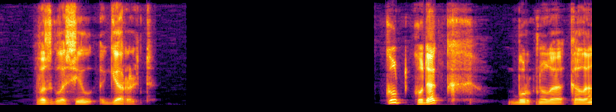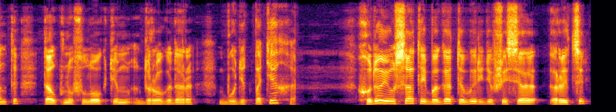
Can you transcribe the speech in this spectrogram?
— возгласил Геральт. «Кут-кудак!» — буркнула Каланта, толкнув локтем Дрогодара. «Будет потеха!» Худой и усатый, богато вырядившийся рыцарь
